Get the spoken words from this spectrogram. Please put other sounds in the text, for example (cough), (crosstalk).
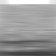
Hey,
